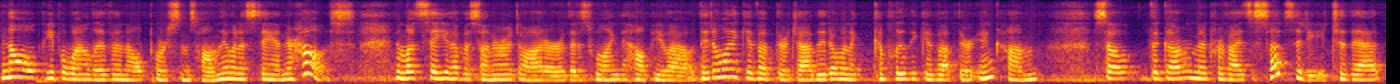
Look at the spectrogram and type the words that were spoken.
no people want to live in an old person's home. They want to stay in their house. And let's say you have a son or a daughter that is willing to help you out. They don't want to give up their job, they don't want to completely give up their income. So the government provides a subsidy to that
